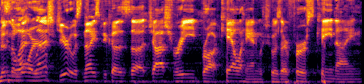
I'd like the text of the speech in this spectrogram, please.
Then So the lawyer. Last year it was nice because uh, Josh Reed brought Callahan, which was our first canine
